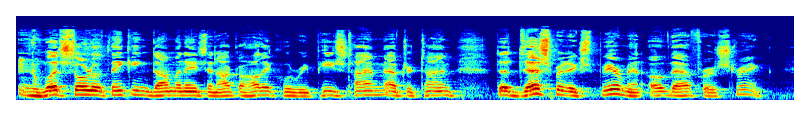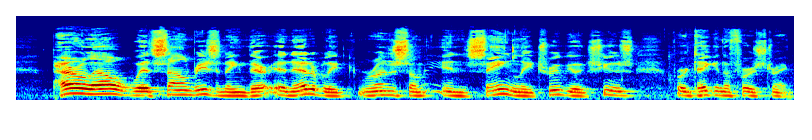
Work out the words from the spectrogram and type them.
what sort of thinking dominates an alcoholic who repeats time after time the desperate experiment of that first drink? Parallel with sound reasoning, there inevitably runs some insanely trivial excuse for taking the first drink.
